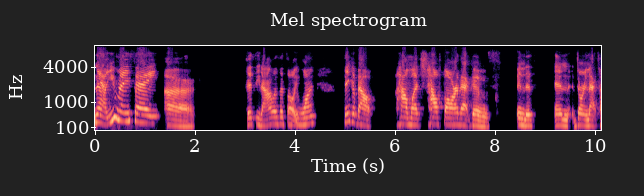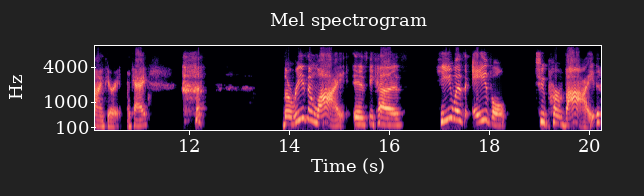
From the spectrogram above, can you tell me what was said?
now, you may say, uh, $50, that's all he won. Think about how much, how far that goes in this, and during that time period, okay? the reason why is because he was able to provide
